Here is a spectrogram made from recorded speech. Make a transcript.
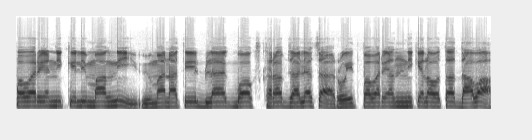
पवार यांनी केली मागणी. विमानातील ब्लॅक बॉक्स खराब झाल्याचा रोहित पवार यांनी केला होता दावा.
